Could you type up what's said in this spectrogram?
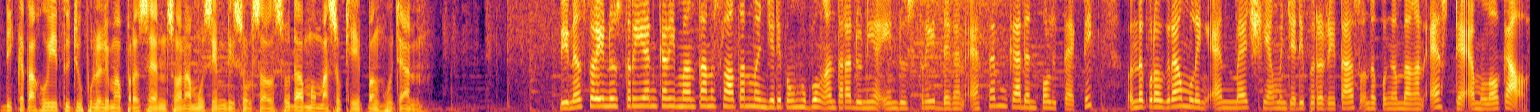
diketahui 75% zona musim di Sulsel sudah memasuki penghujan. Dinas Perindustrian Kalimantan Selatan menjadi penghubung antara dunia industri dengan SMK dan Politeknik untuk program Link and Match yang menjadi prioritas untuk pengembangan SDM lokal.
